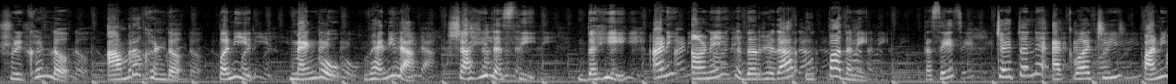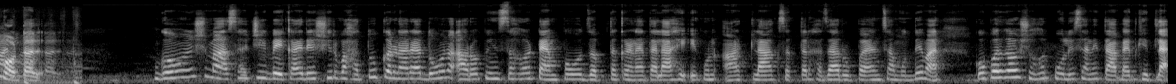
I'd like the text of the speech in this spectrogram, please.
श्रीखंड आम्रखंड पनीर मँगो व्हॅनिला शाही लस्सी दही आणि अनेक दर्जेदार उत्पादने. तसेच चैतन्य ॲक्वाची पाणी बॉटल. गोवंश मासाची बेकायदेशीर वाहतूक करणाऱ्या दोन आरोपींसह टेम्पो जप्त करण्यात आला आहे. एकूण आठ लाख सत्तर हजार रुपयांचा मुद्देमाल कोपरगाव शहर पोलिसांनी ताब्यात घेतलाय.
